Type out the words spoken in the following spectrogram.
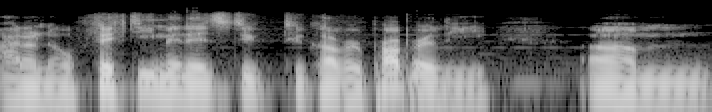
I don't know, 50 minutes to to cover properly. Um,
